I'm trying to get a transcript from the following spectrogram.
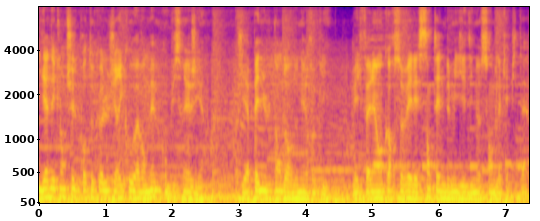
Il a déclenché le protocole Jericho avant même qu'on puisse réagir. J'ai à peine eu le temps d'ordonner le repli, mais il fallait encore sauver les centaines de milliers d'innocents de la capitale.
